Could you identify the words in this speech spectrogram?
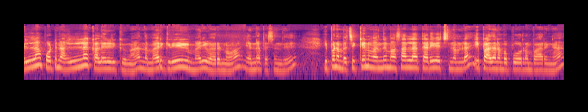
எல்லாம் போட்டு நல்லா கலரிக்குங்க இந்த மாதிரி கிரேவி மாதிரி வரணும் எண்ணெய் பிசைந்து. இப்போ நம்ம சிக்கன் வந்து மசாலா தடவி வச்சுருந்தோம்ல இப்போ அதை நம்ம போடுறோம் பாருங்கள்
